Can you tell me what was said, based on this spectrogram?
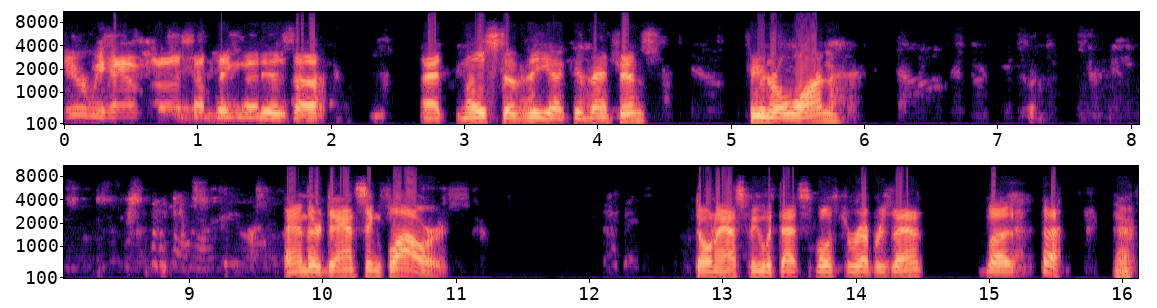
Here we have uh, something that is uh, at most of the uh, conventions. Funeral One. And they're dancing flowers. Don't ask me what that's supposed to represent, but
